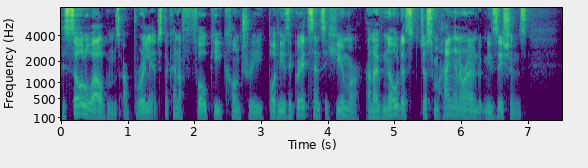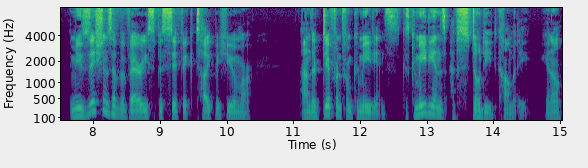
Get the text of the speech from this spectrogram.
his solo albums are brilliant. They're kind of folky country, but he has a great sense of humor. And I've noticed just from hanging around with musicians, musicians have a very specific type of humor and they're different from comedians because comedians have studied comedy, you know?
